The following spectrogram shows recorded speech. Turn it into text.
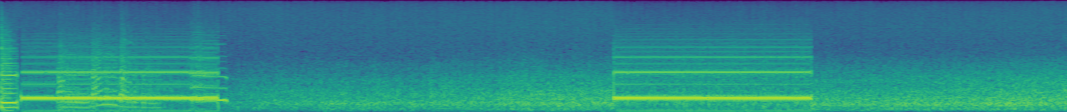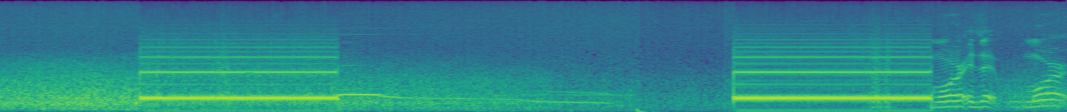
Bung, bung, bung, bung. More is it more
